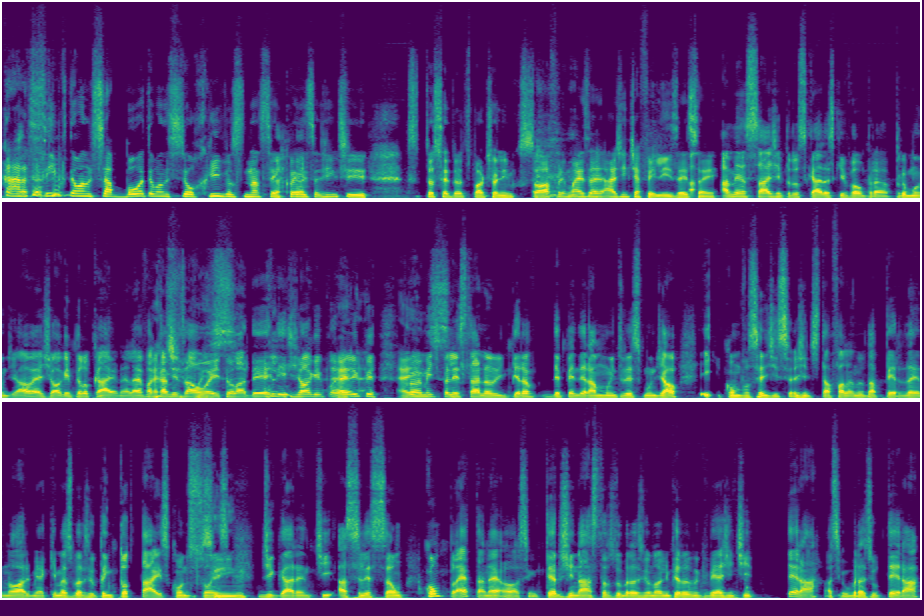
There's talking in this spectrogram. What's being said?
cara, sempre que tem uma notícia boa, tem uma notícia horrível na sequência. A gente, torcedor do esporte olímpico, sofre, mas a, a gente é feliz, é isso aí. A, a mensagem para os caras que vão para pro Mundial é joguem pelo Caio, né? Leva a camisa é tipo 8 isso. lá dele e joguem por é, ele, que é provavelmente para ele estar na Olimpíada dependerá muito desse Mundial. E como você disse, a gente está falando da perda enorme aqui, mas o Brasil tem totais condições Sim. de garantir a seleção completa, né? Assim, ter ginastas do Brasil na Olimpíada do ano que vem, a gente terá, assim, o Brasil terá,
